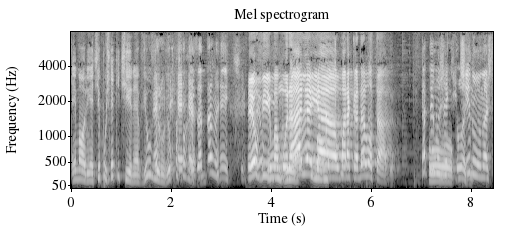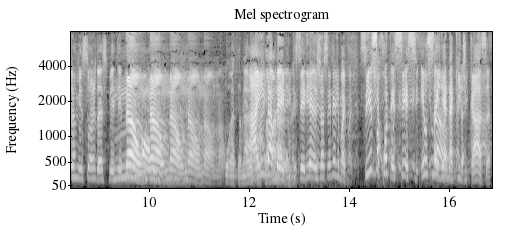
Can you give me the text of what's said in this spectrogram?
Hein, Maurinho? É tipo o Jequiti, né? Viu, viu, não viu? Passou reto. né? Exatamente. Eu vi uma muralha e a- o Maracanã lotado. Tá tendo Ô, Jequiti no- nas transmissões da SBT? Não, não, não, não, não, não. Porra, também Ainda bem, né? porque seria, já seria demais. Se isso acontecesse, eu sairia daqui de casa,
